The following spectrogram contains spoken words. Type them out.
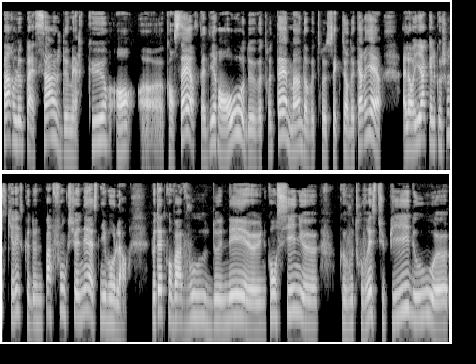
par le passage de Mercure en euh, Cancer, c'est-à-dire en haut de votre thème, hein, dans votre secteur de carrière alors il y a quelque chose qui risque de ne pas fonctionner à ce niveau-là. Peut-être qu'on va vous donner euh, une consigne euh, que vous trouverez stupide ou euh,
